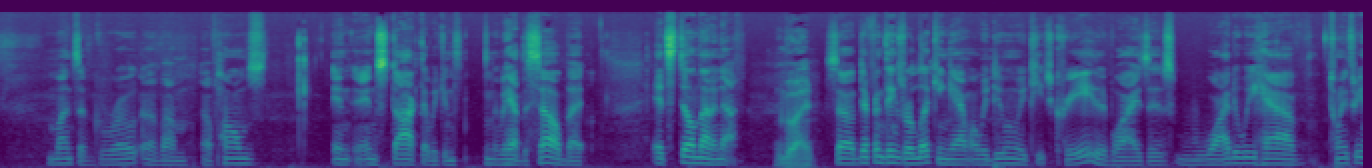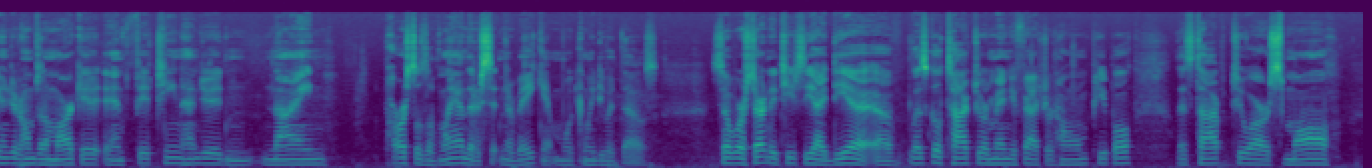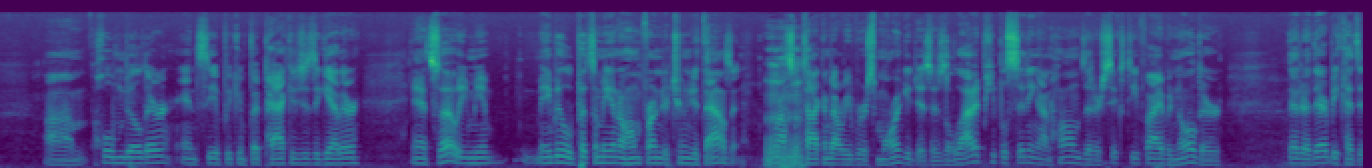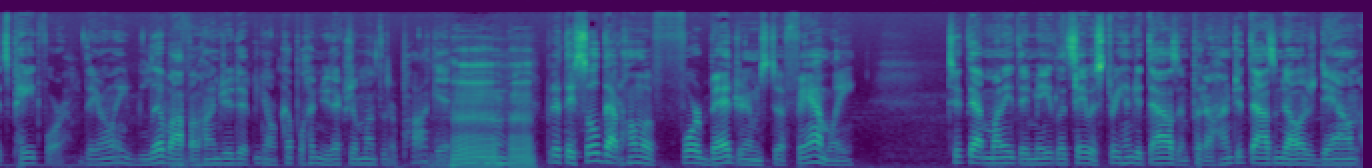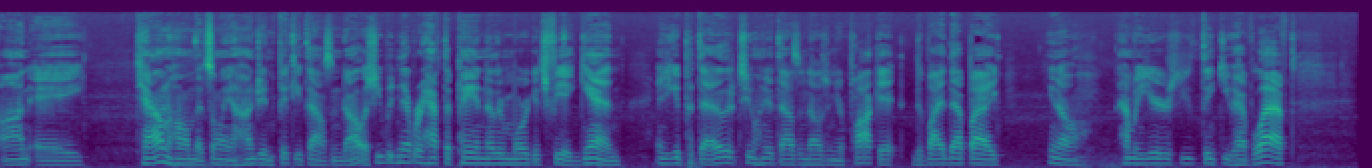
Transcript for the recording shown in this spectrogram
months of growth of um, of homes in in stock that we can we have to sell, but it's still not enough. Right. So different things we're looking at what we do when we teach creative wise is why do we have 2,300 homes on the market and 1,509 parcels of land that are sitting there vacant? What can we do with those? So we're starting to teach the idea of let's go talk to our manufactured home people. Let's talk to our small um, home builder and see if we can put packages together. And so maybe we'll put somebody in a home for under two hundred thousand. We're also talking about reverse mortgages. There's a lot of people sitting on homes that are sixty five and older that are there because it's paid for. They only live off a hundred, you know, a couple hundred extra a month in their pocket. But if they sold that home of four bedrooms to a family, took that money they made, let's say it was three hundred thousand, put hundred thousand dollars down on a townhome that's only one hundred and fifty thousand dollars, you would never have to pay another mortgage fee again, and you could put that other two hundred thousand dollars in your pocket, divide that by, you know, how many years you think you have left,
